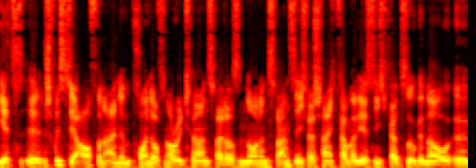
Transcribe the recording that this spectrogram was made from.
Jetzt äh, sprichst du ja auch von einem Point of No Return 2029. Wahrscheinlich kann man jetzt nicht ganz so genau äh,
